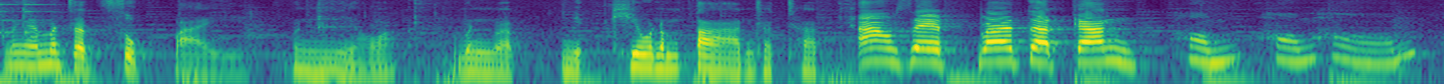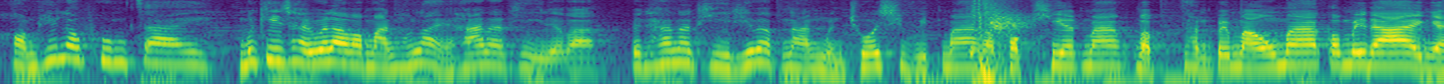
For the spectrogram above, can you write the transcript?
ไม่งั้นมันจะสุกไป มันเหนียวอะมันแบบเหนียวเคี่ยวน้ำตาลชัดๆ อ้าวเสร็จมาจัดกัน หอมหอมหอมหอมที่เราภูมิใจ เมื่อกี้ใช้เวลาประมาณเท่าไหร่ 5 นาทีได้ปะเป็น 5 นาทีที่แบบนานเหมือนชั่วชีวิตมากอะเพราะเครียดมากแบบหันไปเมาส์มากก็ไม่ได้ไง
